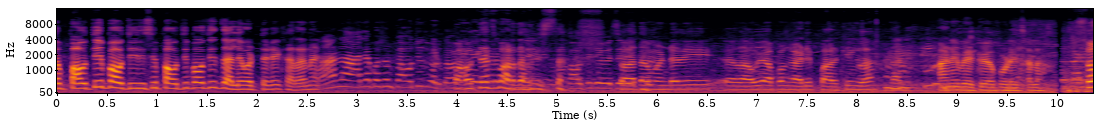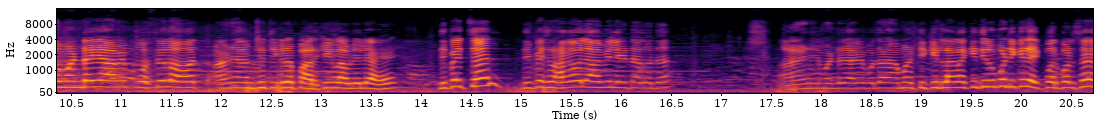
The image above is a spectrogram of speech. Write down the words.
सब पावती पावती नुसती पावती पावतीच झाले वाटतं काही खरा नाही. हा ना आल्यापासून पावतीच भरतो पावत्याच मारता नुसतं. So आता मंडळी लावूया आपण गाडी पार्किंगला. आणि भेटूया पुढे चला. सो मंडळी आम्ही पोहोचलेलो आहोत आणि आमची तिकडे पार्किंग लावलेली आहे. दीपेश चल. दीपेश रागावले आम्ही लेट आलो तर. आणि मंडळी आम्ही पोहोचलो आम्हाला तिकीट लागला. किती रुपये तिकीट आहे पर पर्सन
